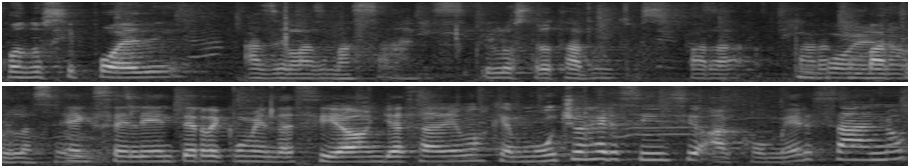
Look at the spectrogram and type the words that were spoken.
cuando se puede, hacer las masajes y los tratamientos para, para Bueno, combatir la celulitis. Excelente recomendación. Ya sabemos que mucho ejercicio, a comer sano,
